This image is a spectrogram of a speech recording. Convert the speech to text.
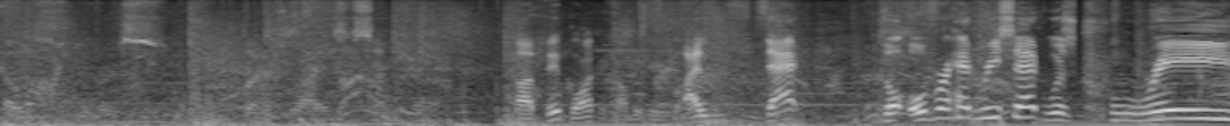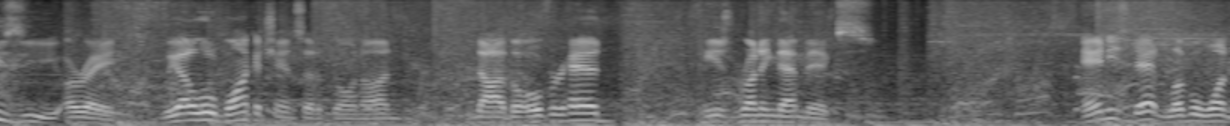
Hell's Devil's Rise, same thing. Uh, big Blanka combo here. I that the overhead reset was crazy. All right, we got a little Blanka chance setup going on. Nah, the overhead, he's running that mix. And he's dead, level one.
